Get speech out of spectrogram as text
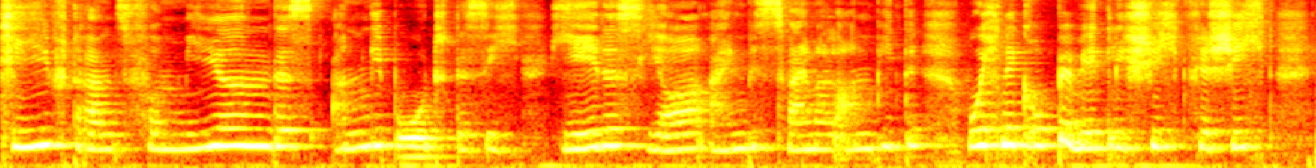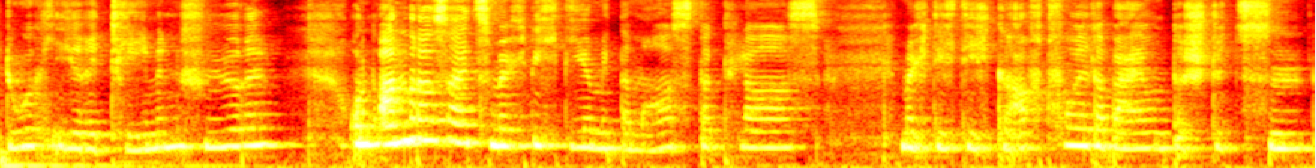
tief transformierendes Angebot, das ich jedes Jahr ein bis zweimal anbiete, wo ich eine Gruppe wirklich Schicht für Schicht durch ihre Themen führe. Und andererseits möchte ich dir mit der Masterclass, möchte ich dich kraftvoll dabei unterstützen,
